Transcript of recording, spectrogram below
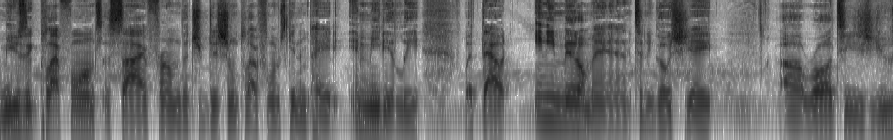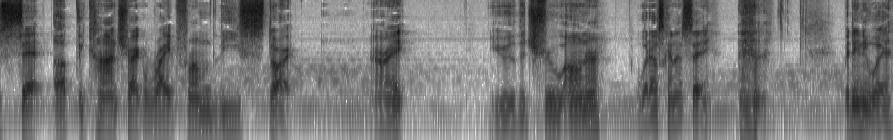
music platforms aside from the traditional platforms getting paid immediately without any middleman to negotiate uh, royalties. You set up the contract right from the start. All right? You're the true owner. What else can I say? but anyway,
